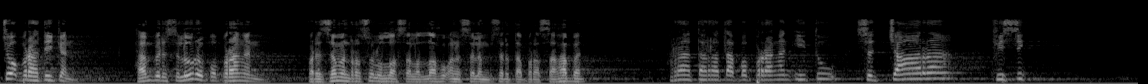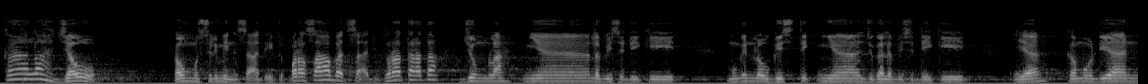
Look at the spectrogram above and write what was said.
Coba perhatikan, hampir seluruh peperangan pada zaman Rasulullah sallallahu alaihi wasallam beserta para sahabat rata-rata peperangan itu secara fisik kalah jauh kaum muslimin saat itu. Para sahabat saat itu rata-rata jumlahnya lebih sedikit, mungkin logistiknya juga lebih sedikit, ya. Kemudian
